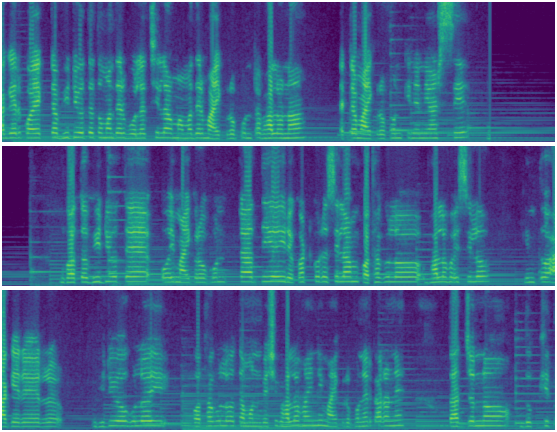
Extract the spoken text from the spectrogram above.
আগের কয়েকটা ভিডিওতে তোমাদের বলেছিলাম আমাদের মাইক্রোফোনটা ভালো না। একটা মাইক্রোফোন কিনে নিয়ে আসছি। গত ভিডিওতে ওই মাইক্রোফোনটা দিয়েই রেকর্ড করেছিলাম। কথাগুলো ভালো হয়েছিল। কিন্তু আগের ভিডিওগুলোই, কথাগুলো তেমন বেশি ভালো হয়নি মাইক্রোফোনের কারণে। তার জন্য দুঃখিত।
